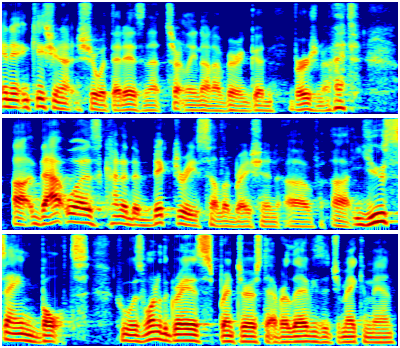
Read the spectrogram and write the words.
and in case you're not sure what that is, and that's certainly not a very good version of it, uh, that was kind of the victory celebration of uh, Usain Bolt, who was one of the greatest sprinters to ever live. He's a Jamaican man.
